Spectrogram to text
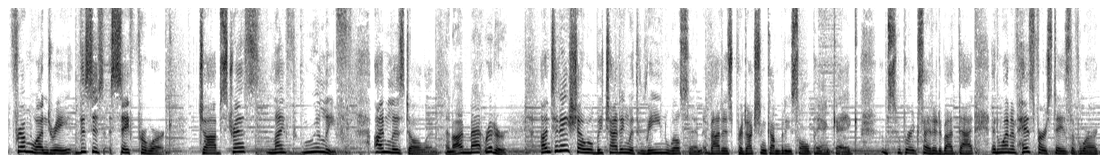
From Wondery, this is Safe for Work. Job stress, life relief. I'm Liz Dolan. And I'm Matt Ritter. On today's show, we'll be chatting with Rainn Wilson about his production company Soul Pancake. I'm super excited about that. And one of his first days of work.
